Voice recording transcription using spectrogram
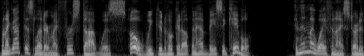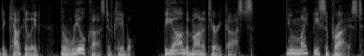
When I got this letter, my first thought was, oh, we could hook it up and have basic cable. And then my wife and I started to calculate the real cost of cable, beyond the monetary costs. You might be surprised.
